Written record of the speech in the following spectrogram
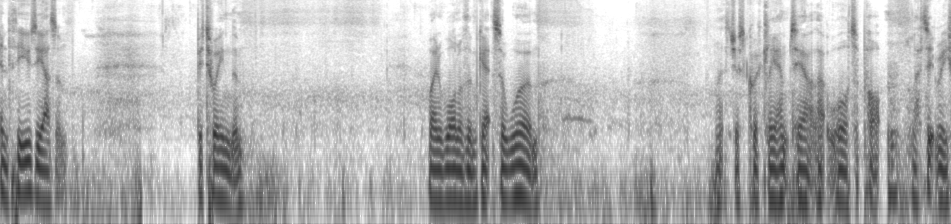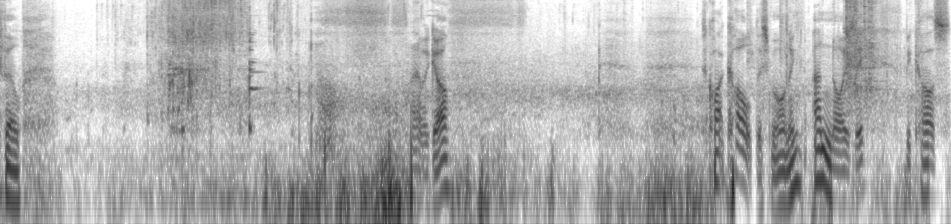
enthusiasm between them when one of them gets a worm. Let's just quickly empty out that water pot and let it refill. There we go. It's quite cold this morning and noisy because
